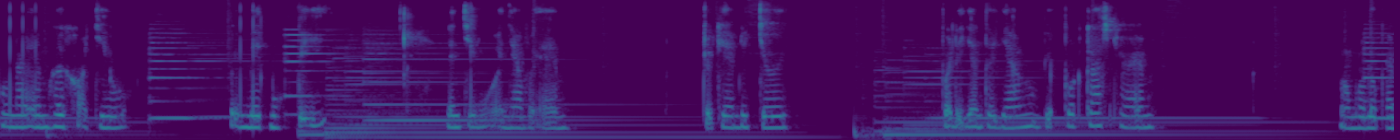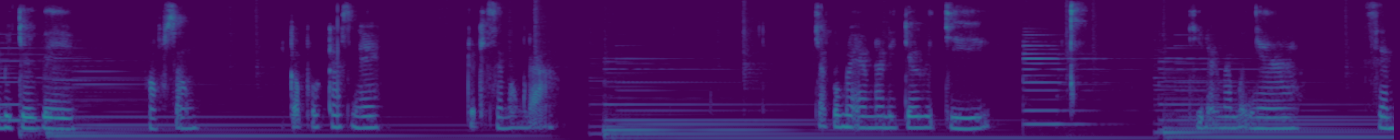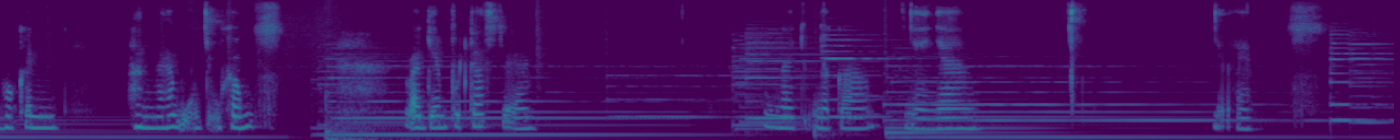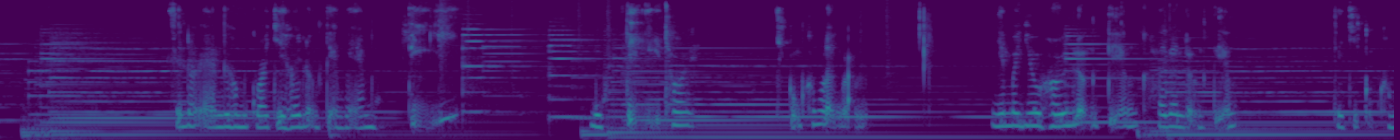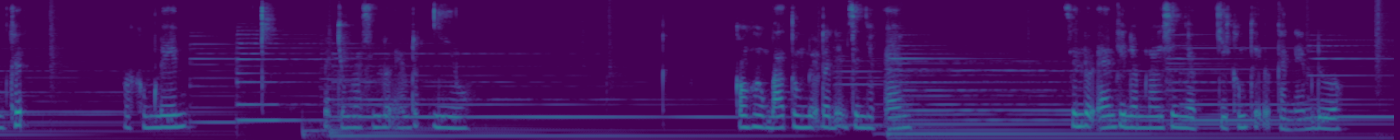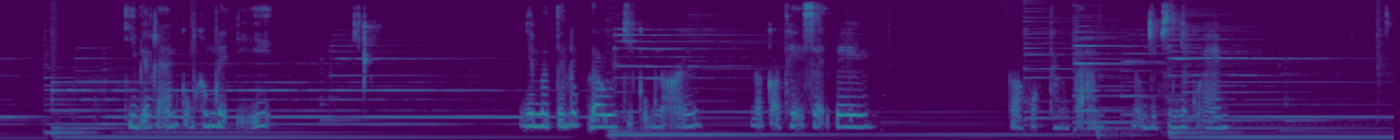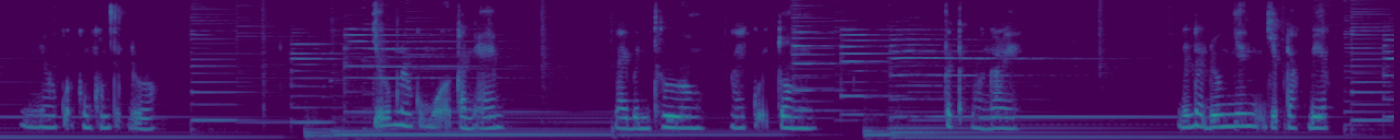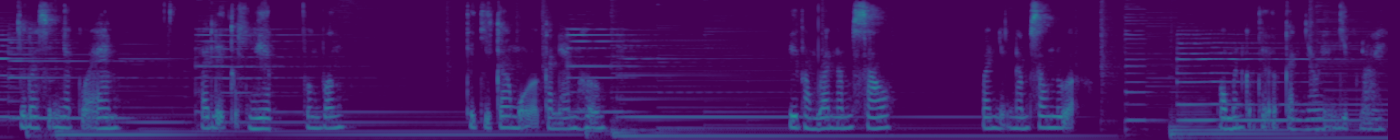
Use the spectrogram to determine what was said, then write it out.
Hôm nay em hơi khó chịu bị mệt một tí, Nên chị ngủ ở nhà với em. Trước khi em đi chơi Và để dành thời gian viết podcast cho em. Mong một lúc em đi chơi về, Học xong, Có podcast nghe, Trước khi xem bóng đá. Chắc lúc này em đang đi chơi với chị. Chị đang nằm ở nhà, Xem Hawken Hằng buồn 4.0 Và game podcast cho em ờ, Hôm nay Chủ nhật ờ, nhẹ nhàng. Nhớ em. Xin lỗi em vì hôm qua chị hơi lượng tiền với em một tỷ Một tỷ thôi. Chị cũng không lận lắm. Nhưng mà dù hơi lượng tiền hay là lượng tiền Thì chị cũng không thích Và không nên. Nói chung là xin lỗi em rất nhiều. Còn hơn 3 tuần nữa là đến sinh nhật em. Xin lỗi em vì năm nay sinh nhật chị không thể ở cạnh em được. Chị biết là em cũng không để ý. Nhưng mà từ lúc đầu chị cũng nói Nó có thể sẽ về Vào khoảng tháng 8 Đúng dịp sinh nhật của em. Nhưng cuối cùng không thể được. Chứ lúc nào cũng ở cạnh em. Ngày bình thường, ngày cuối tuần Tất cả mọi ngày. Nên là đương nhiên những dịp đặc biệt Như là sinh nhật của em Hay lễ tốt nghiệp, vân vân. Thì chỉ càng muốn ở cạnh em hơn. Hy vọng là năm sau Và những năm sau nữa Bọn mình có thể ở cạnh nhau những dịp này.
